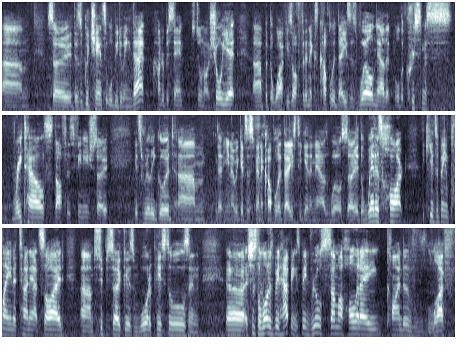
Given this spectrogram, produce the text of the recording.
Um, so there's a good chance that we'll be doing that. 100%, still not sure yet. Uh, but the wife is off for the next couple of days as well now that all the Christmas retail stuff is finished. So it's really good um, that you know we get to spend a couple of days together now as well. So the weather's hot. The kids have been playing a ton outside, um, super soakers and water pistols, and uh, it's just a lot has been happening. It's been real summer holiday kind of life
